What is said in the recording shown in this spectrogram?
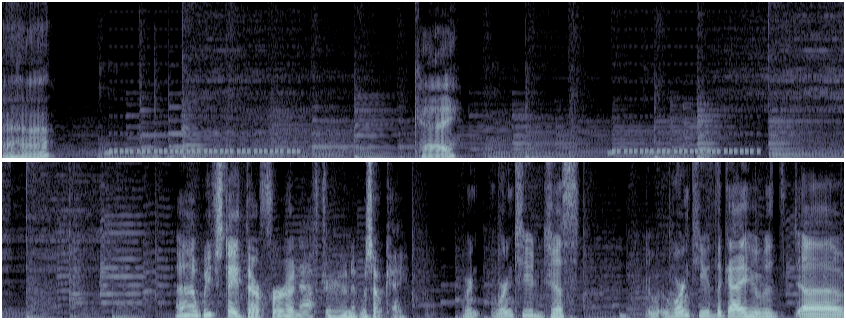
Uh huh. Okay. We've stayed there for an afternoon. It was okay. Weren't weren't you just weren't you the guy who was uh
